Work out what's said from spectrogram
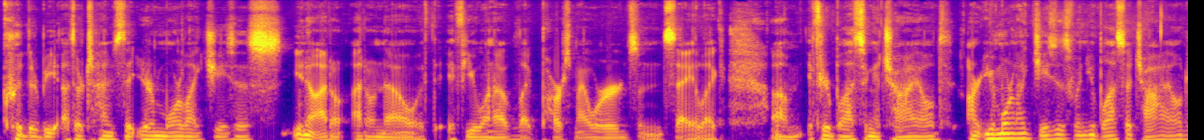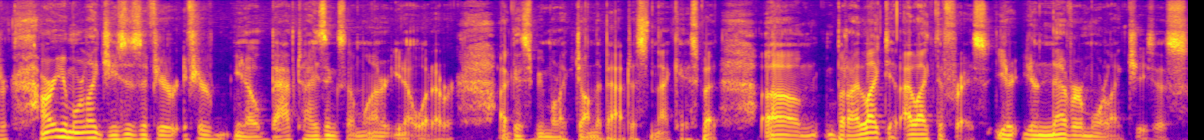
could there be other times that you're more like Jesus? You know, I don't, I don't know if, if you want to like parse my words and say like, um, if you're blessing a child, aren't you more like Jesus when you bless a child, or aren't you more like Jesus if you're if you're you know baptizing someone, or you know whatever? I guess you'd be more like John the Baptist in that case. But um, but I liked it. I like the phrase. You're you're never more like Jesus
